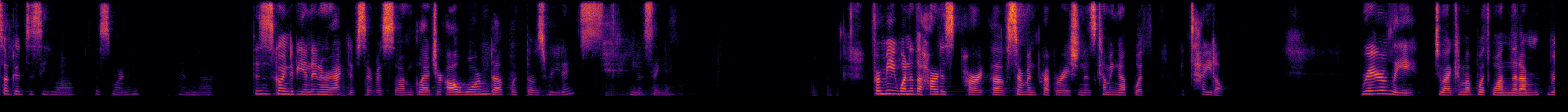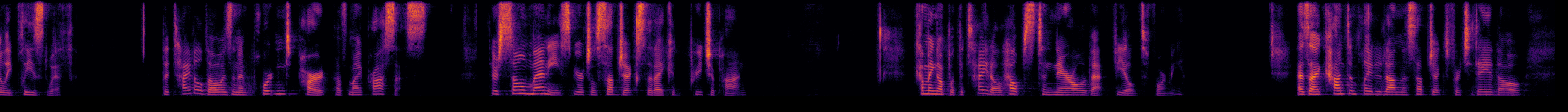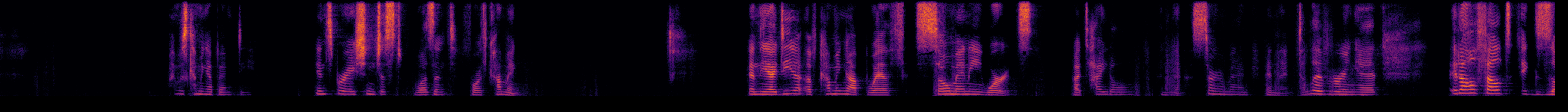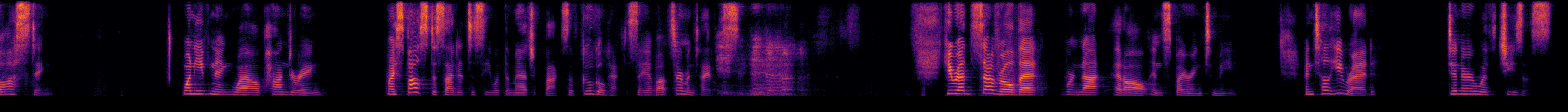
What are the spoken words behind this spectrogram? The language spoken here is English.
So good to see you all this morning. And uh, this is going to be an interactive service, so I'm glad you're all warmed up with those readings and the singing. For me, one of the hardest part of sermon preparation is coming up with a title. Rarely do I come up with one that I'm really pleased with. The title, though, is an important part of my process. There's so many spiritual subjects that I could preach upon. Coming up with the title helps to narrow that field for me. As I contemplated on the subject for today, though, I was coming up empty. Inspiration just wasn't forthcoming. And the idea of coming up with so many words, a title, and then a sermon, and then delivering it, it all felt exhausting. One evening while pondering, my spouse decided to see what the magic box of Google had to say about sermon titles. he read several that were not at all inspiring to me until he read Dinner with Jesus.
